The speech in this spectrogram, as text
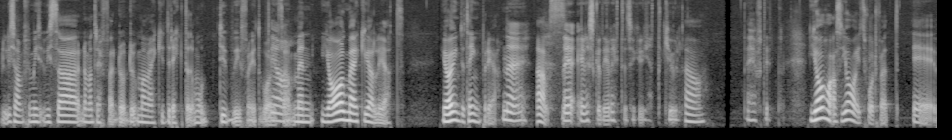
liksom för vissa, när man träffar, då, då, man märker ju direkt att du är från Göteborg. Ja. Liksom. Men jag märker ju aldrig att, jag har ju inte tänkt på det Nej. alls. nej, jag älskar dialekter. Jag tycker det är jättekul. Ja. Det är häftigt. Jag har, alltså jag har svårt för att eh,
